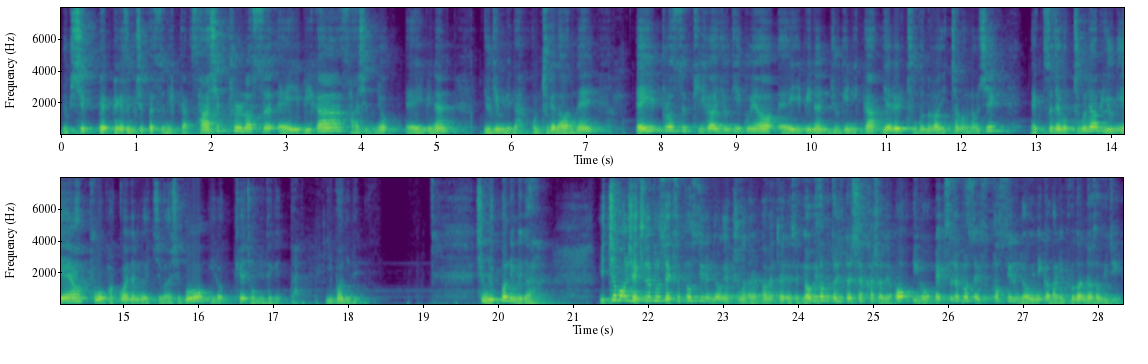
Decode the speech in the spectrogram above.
60, 100, 100에서 60 뺐으니까 40 플러스 AB가 46, AB는 6입니다. 그럼 두 개 나왔네. A 플러스 B가 6이고요. AB는 6이니까 얘를 두근으로 한 2차 방정식 X제곱 두근의 합이 6이에요. 부호 바꿔야 되는 거 잊지 마시고 이렇게 정리되겠다. 2번이네. 16번입니다. 2차 방식 x 플러스 x 플러스 1은 0의 두근 알파 베타에 대해서 여기서부터 일단 시작하셔야 돼요. 어? 이거 x 플러스 x 플러스 1은 0이니까 많이 보던 녀석이지.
